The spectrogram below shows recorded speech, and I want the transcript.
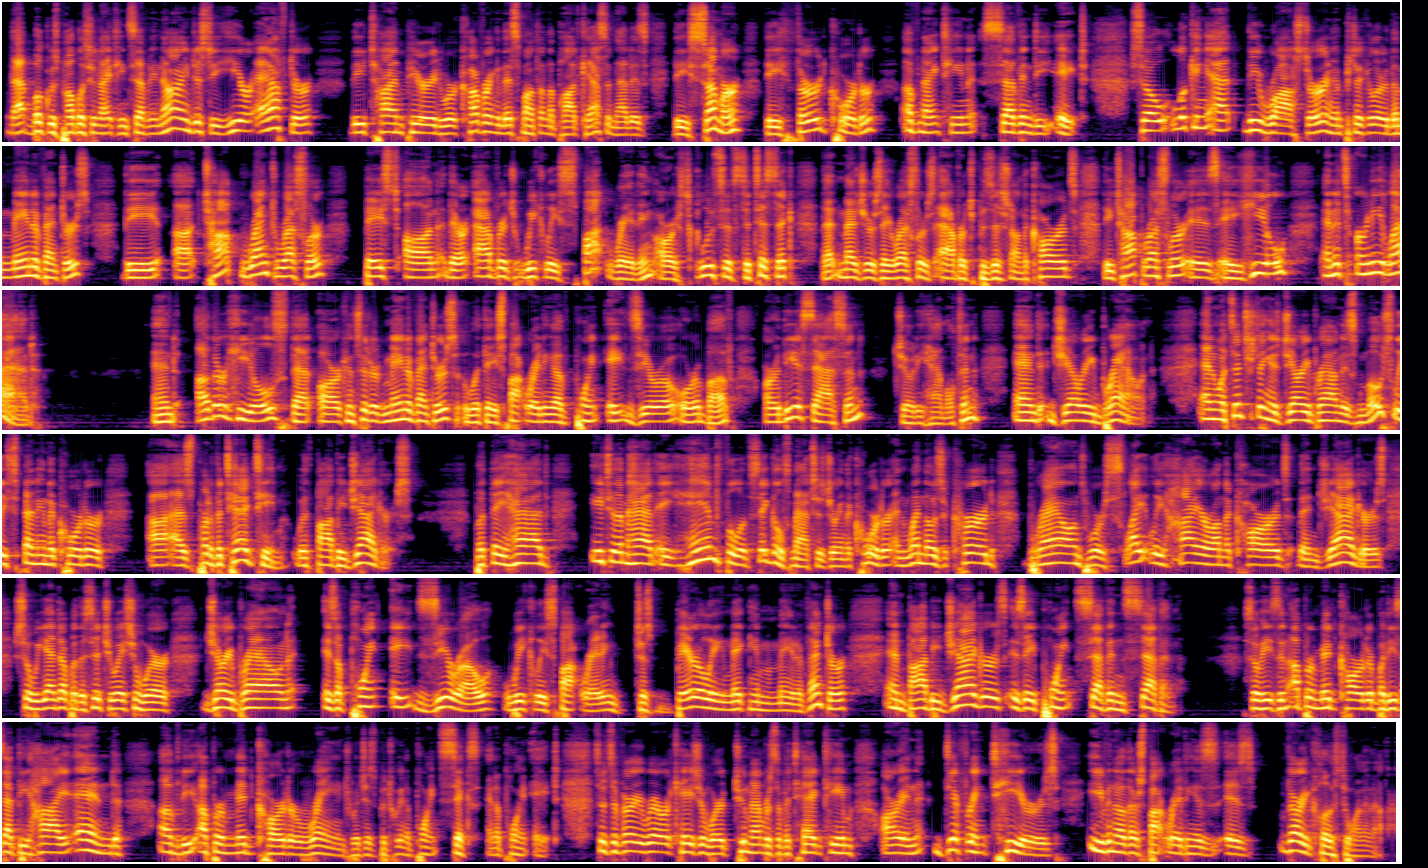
That book was published in 1979, just a year after the time period we're covering this month on the podcast, and that is the summer, the third quarter of 1978. So, looking at the roster, and in particular the main eventers, the uh, top ranked wrestler based on their average weekly spot rating, our exclusive statistic that measures a wrestler's average position on the cards. The top wrestler is a heel, and it's Ernie Ladd. And other heels that are considered main eventers with a spot rating of 0.80 or above are the Assassin, Jody Hamilton, and Jerry Brown. And what's interesting is Jerry Brown is mostly spending the quarter uh, as part of a tag team with Bobby Jaggers but they had each of them had a handful of singles matches during the quarter, and when those occurred, Browns were slightly higher on the cards than Jaggers. So we end up with a situation where Jerry Brown is a 0.80 weekly spot rating, just barely making him a main eventer, and Bobby Jaggers is a 0.77. So he's an upper mid carder, but he's at the high end of the upper mid carder range, which is between a 0.6 and a 0.8. So it's a very rare occasion where two members of a tag team are in different tiers, even though their spot rating is is very close to one another.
